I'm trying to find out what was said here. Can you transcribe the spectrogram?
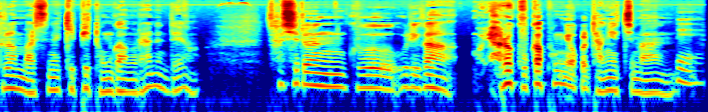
그런 말씀에 깊이 동감을 하는데요. 사실은 그 우리가 뭐 여러 국가 폭력을 당했지만 네.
